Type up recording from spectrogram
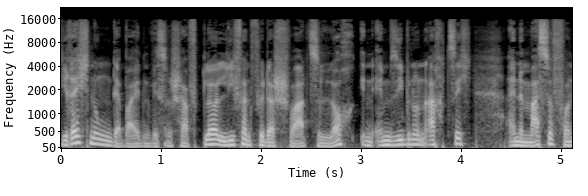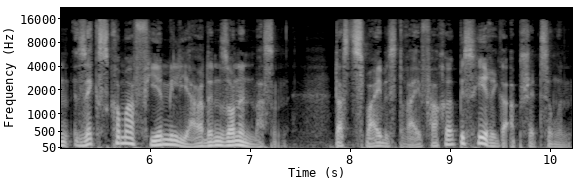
Die Rechnungen der beiden Wissenschaftler liefern für das Schwarze Loch in M87 eine Masse von 6,4 Milliarden Sonnenmassen, das zwei bis dreifache bisheriger Abschätzungen.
